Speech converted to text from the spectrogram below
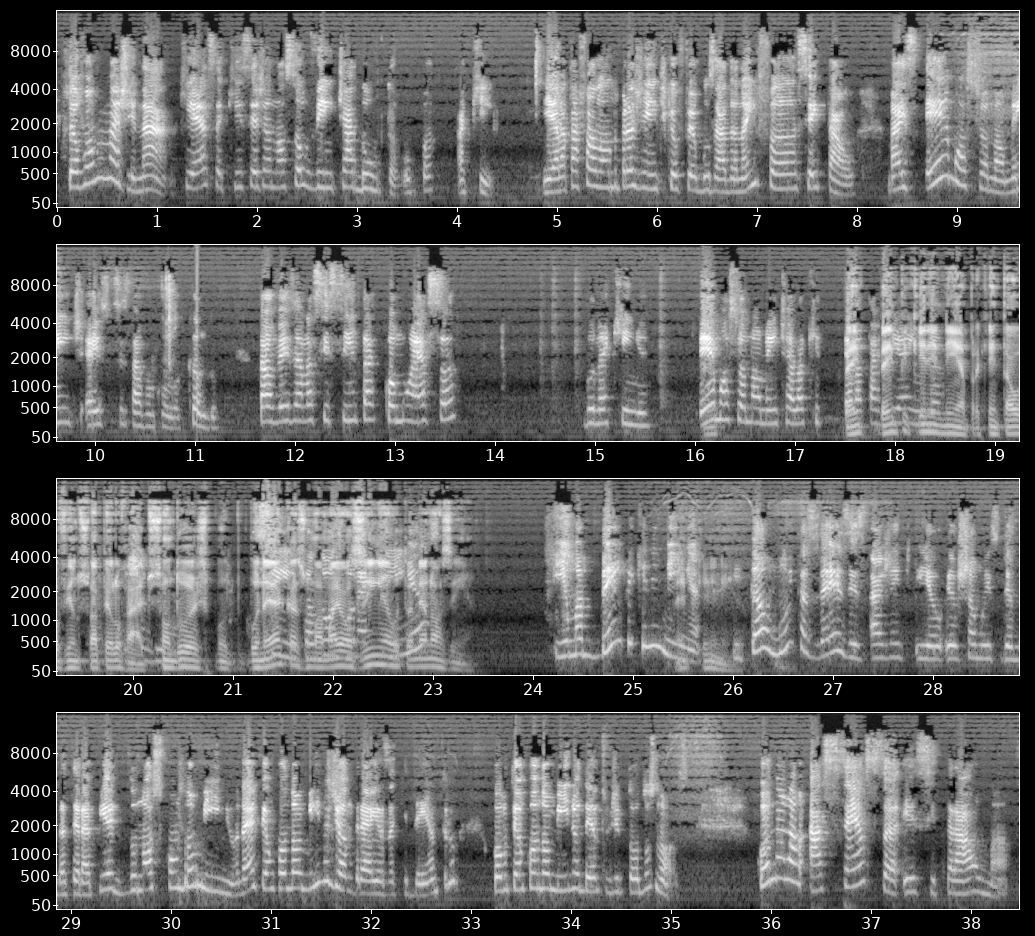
Então vamos imaginar que essa aqui seja a nossa ouvinte adulta. Opa, aqui. E ela tá falando pra gente que eu fui abusada na infância e tal. Mas emocionalmente, é isso que vocês estavam colocando? Talvez ela se sinta como essa bonequinha. Emocionalmente, ela que bem, ela tá bem pequenininha para quem tá ouvindo só pelo rádio. São duas bonecas, Sim, uma duas maiorzinha, outra menorzinha e uma bem pequenininha. pequenininha. Então, muitas vezes, a gente, e eu, eu chamo isso dentro da terapia, do nosso condomínio, né? Tem um condomínio de Andréias aqui dentro, como tem um condomínio dentro de todos nós. Quando ela acessa esse trauma,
